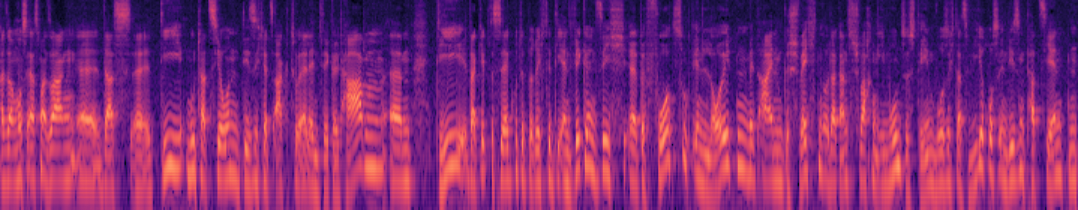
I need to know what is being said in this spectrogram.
Also man muss erstmal sagen, äh, dass äh, die Mutationen, die sich jetzt aktuell entwickelt haben, ähm, die, da gibt es sehr gute Berichte, die entwickeln sich äh, bevorzugt in Leuten mit einem geschwächten oder ganz schwachen Immunsystem, wo sich das Virus in diesen Patienten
